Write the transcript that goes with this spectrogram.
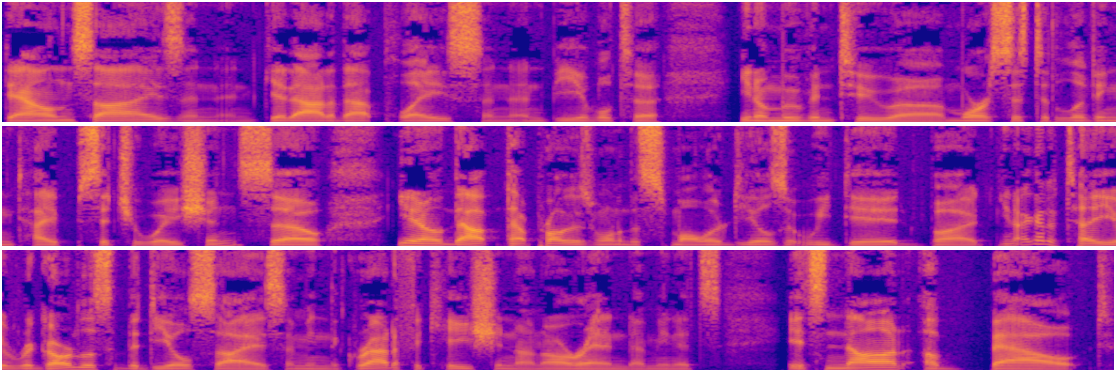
downsize and, and get out of that place and, and be able to you know move into a more assisted living type situation. So you know that that probably was one of the smaller deals that we did. But you know, I got to tell you, regardless of the deal size, I mean, the gratification on our end, I mean, it's it's not about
